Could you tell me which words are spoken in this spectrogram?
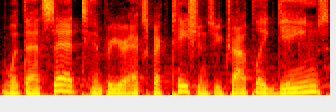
with that said, temper your expectations. You try to play games.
